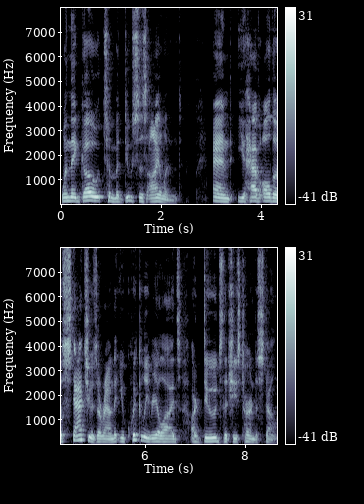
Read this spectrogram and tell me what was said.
when they go to Medusa's island and you have all those statues around that you quickly realize are dudes that she's turned to stone.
